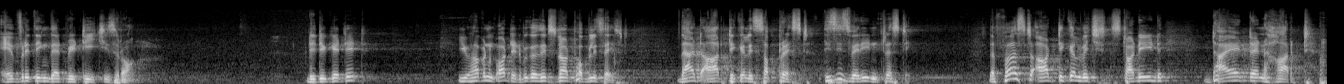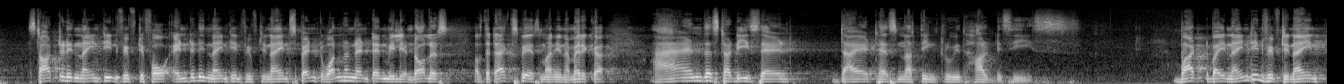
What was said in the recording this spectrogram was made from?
everything that we teach is wrong. Did you get it? You haven't got it because it's not publicized. That article is suppressed. This is very interesting. The first article which studied diet and heart started in 1954, ended in 1959, spent $110 million of the taxpayers' money in America, and the study said diet has nothing to do with heart disease. But by 1959,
